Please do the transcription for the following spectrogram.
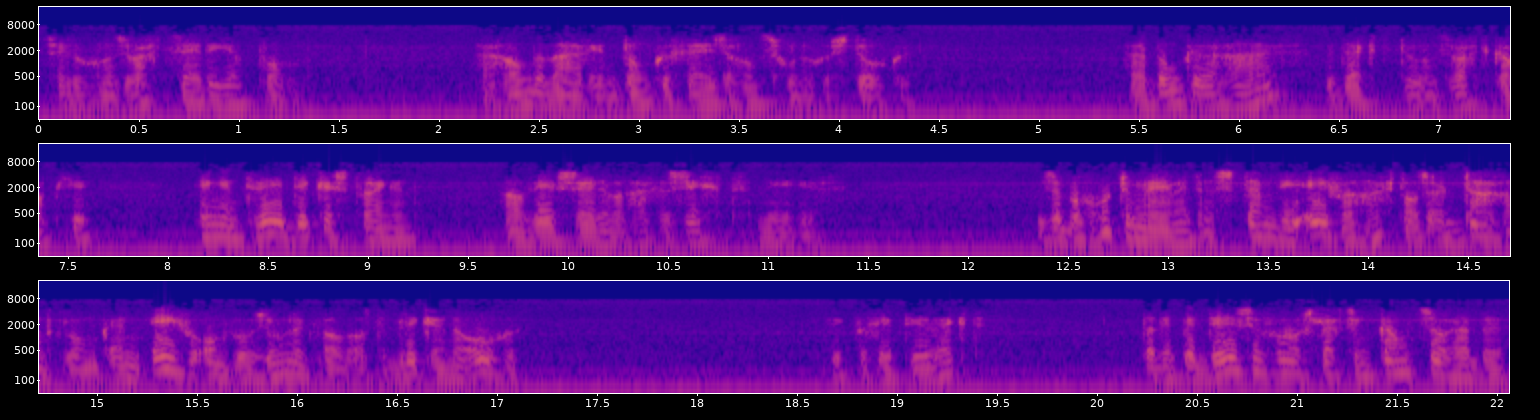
Zij droeg een zwartzijde japon. Haar handen waren in donkergrijze handschoenen gestoken. Haar donkere haar, bedekt door een zwart kapje... hing in twee dikke strengen aan weerszijden van haar gezicht neer. Ze begroette mij met een stem die even hard als uitdagend klonk... en even onverzoenlijk wel als de blik in de ogen. Ik begreep direct dat ik bij deze vrouw slechts een kans zou hebben...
